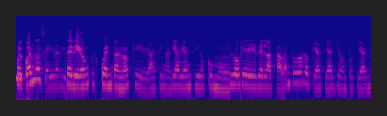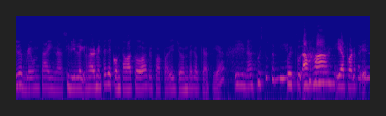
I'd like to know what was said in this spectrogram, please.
fue cuando se, dieron cuenta, ¿no? Que al final ya habían sido como los que delataban todo lo que hacía John, porque ya es que le pregunta a Ina si realmente le contaba todo al papá de John de lo que hacía. Y Ina, pues tú también. Pues tú, ajá, y aparte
